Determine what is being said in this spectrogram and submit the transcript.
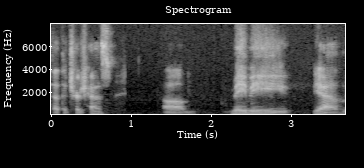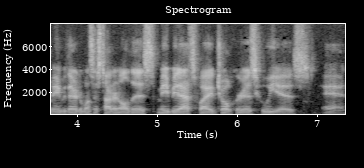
that the church has. Um, maybe, yeah, maybe they're the ones that started all this. Maybe that's why Joker is who he is, and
